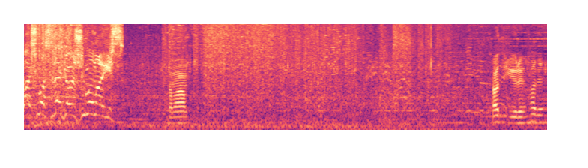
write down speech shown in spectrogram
Kaçmasına göz yumamayız. Tamam. Hadi yürü hadi.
